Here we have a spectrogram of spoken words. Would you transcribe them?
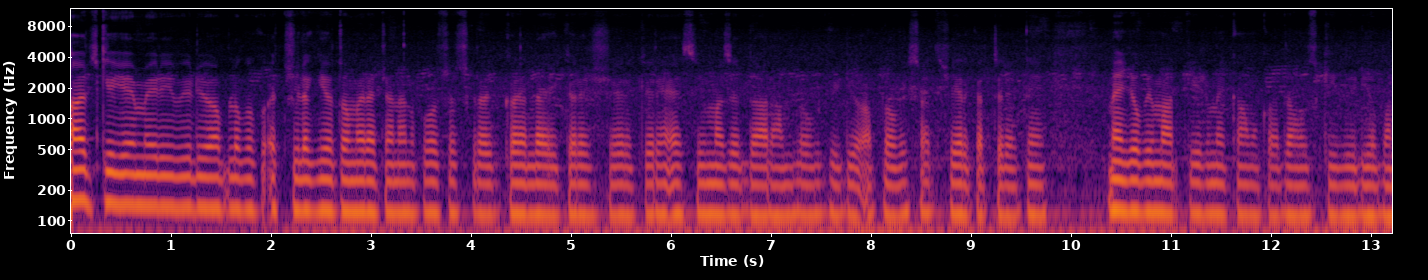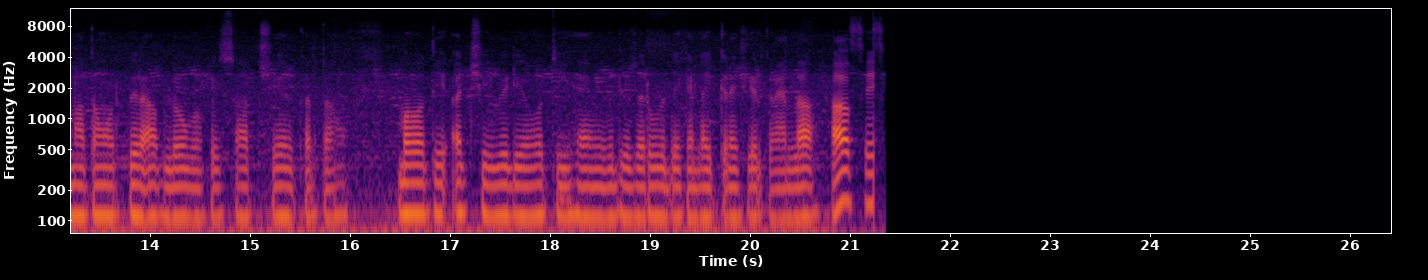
आज की ये मेरी वीडियो आप लोगों को अच्छी लगी हो तो मेरे चैनल को सब्सक्राइब करें, लाइक करें, शेयर करें। ऐसी मज़ेदार हम लोग वीडियो आप लोगों के साथ शेयर करते रहते हैं। मैं जो भी मार्केट में काम कर रहा हूँ, उसकी वीडियो बनाता हूँ और फिर आप लोगों के साथ शेयर करता हूँ। बहुत ही अच्छी वीडियो होती है। वीडियो ज़रूर देखें, लाइक करें, शेयर करें। अल्लाह हाफ़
